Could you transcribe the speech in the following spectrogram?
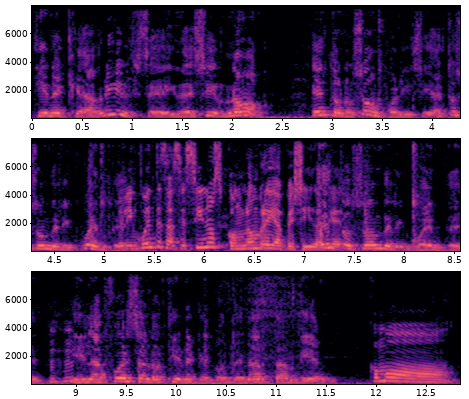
tiene que abrirse y decir, no, estos no son policías, estos son delincuentes. Delincuentes asesinos con nombre y apellido. Estos son delincuentes y la fuerza los tiene que condenar también. ¿Cómo,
